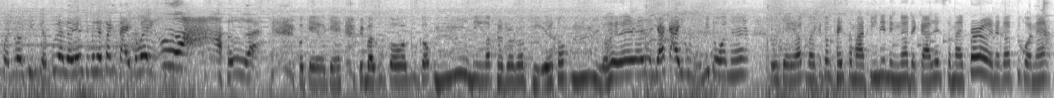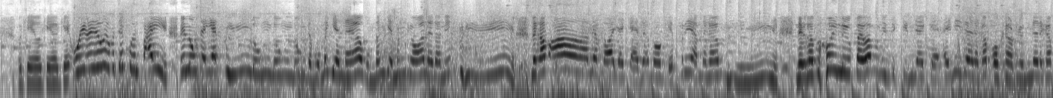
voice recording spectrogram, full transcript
เหมือนเรายิงแต่เพื่อนเลยจะไม่ได้ตั้งใจด้วยเออเออโอเคโอเคไปมากูโกมากูโกอืมนี่ครับโทโรโรกินะครับอืมเฮ้ยเฮ้ยยยาไก่โอ้โหไม่โดนนะโอเคครับมันก็ต้องใช้สมาธินิดนึงนะในการเล่นสไนเปอร์นะครับทุกคนนะโอเคโอเคโอเคอุ้ยเอ้ยมันใช้ปืนไปไอ้ลุงใจเย็นลุงลุงลุงแต่ผมไม่เย็นแล้วผมทั้งเย็นทั้งร้อนเลยตอนนี้นะครับอ๋อเรียบร้อยยายแก่เทอร์โบเก็บเรียบนะครับ นะครับโอ้ยลืมไปว่ามันมีสกินยายแก่ไอ้นี่ด้วยนะครับโอคารินด้วยนะครับ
